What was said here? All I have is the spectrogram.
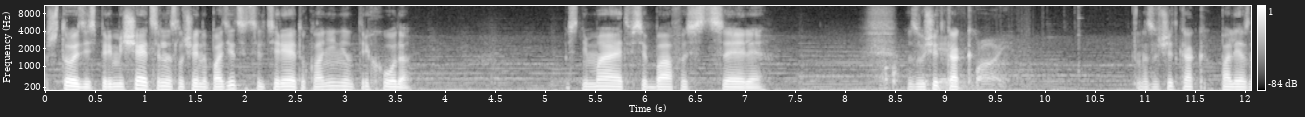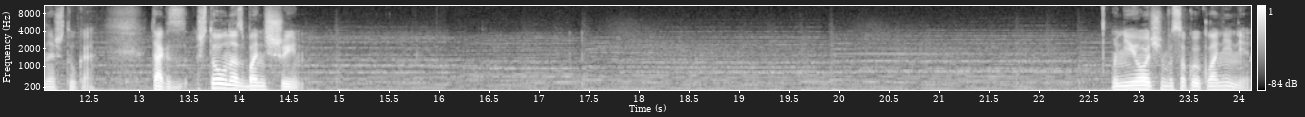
Что здесь? Перемещает цель на случайную позицию, цель теряет уклонение на три хода. Снимает все бафы с цели. Звучит как... Звучит как полезная штука. Так, что у нас банши? У нее очень высокое уклонение.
